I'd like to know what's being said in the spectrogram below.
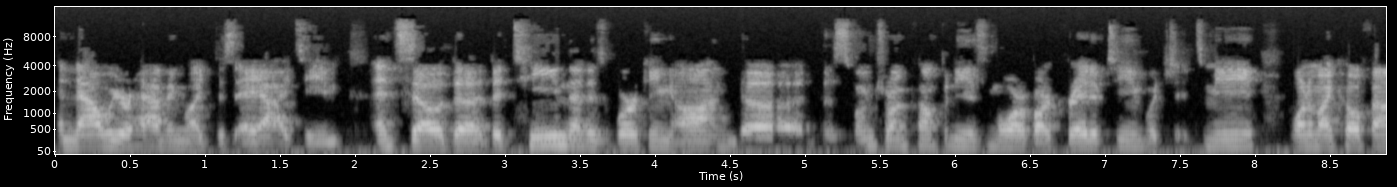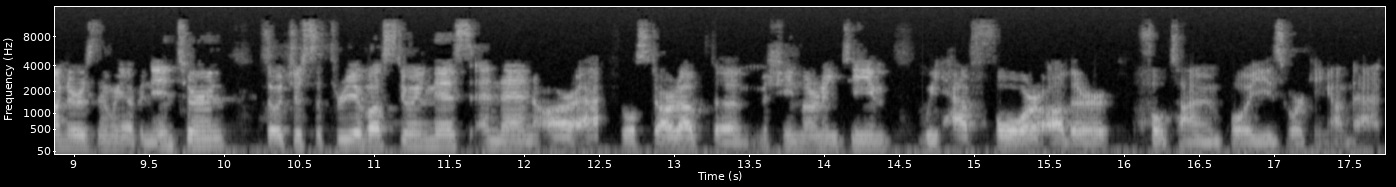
and now we were having like this AI team. And so the the team that is working on the the swim trunk company is more of our creative team, which it's me, one of my co-founders, then we have an intern. So it's just the three of us doing this, and then our actual startup, the machine learning team, we have four other full time employees working on that.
